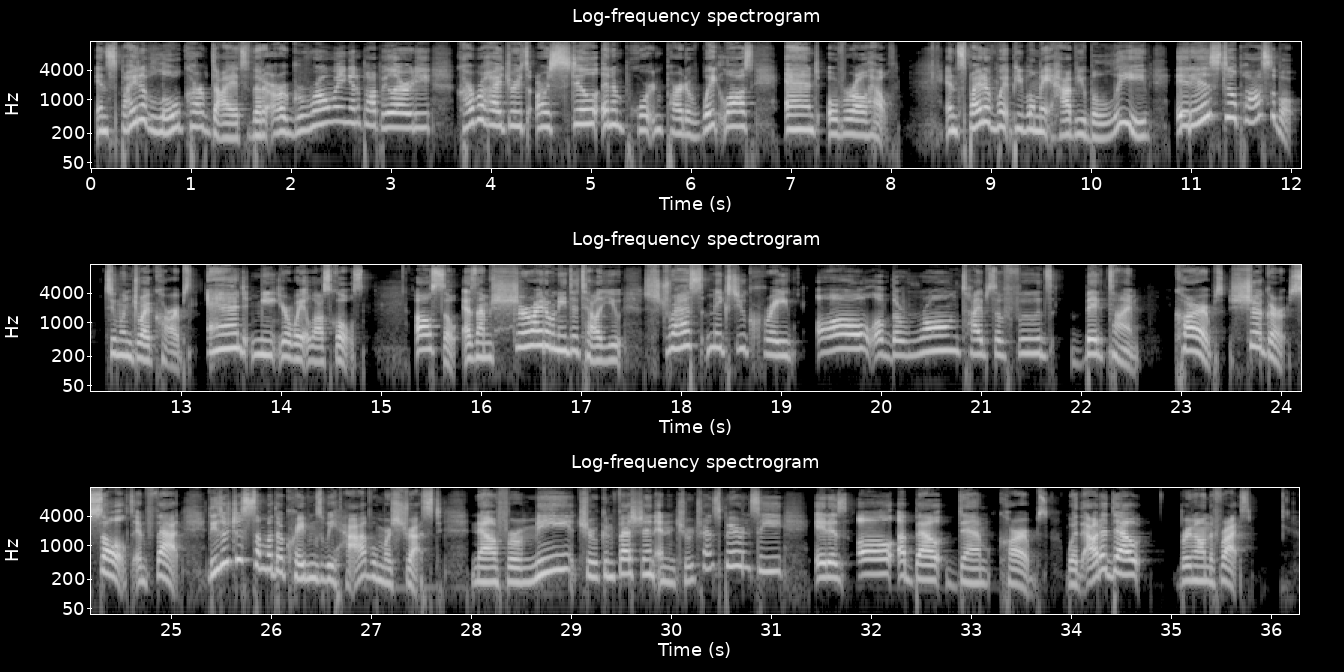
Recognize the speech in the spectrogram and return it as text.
In spite of low carb diets that are growing in popularity, carbohydrates are still an important part of weight loss and overall health. In spite of what people may have you believe, it is still possible to enjoy carbs and meet your weight loss goals. Also, as I'm sure I don't need to tell you, stress makes you crave all of the wrong types of foods big time. Carbs, sugar, salt, and fat. These are just some of the cravings we have when we're stressed. Now, for me, true confession and true transparency, it is all about them carbs. Without a doubt, bring on the fries.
